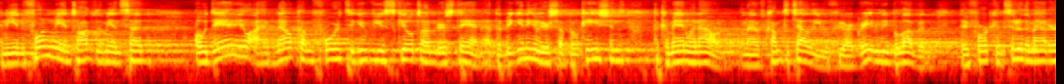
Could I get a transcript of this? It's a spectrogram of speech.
And he informed me and talked with me and said, O Daniel, I have now come forth to give you skill to understand. At the beginning of your supplications, the command went out, and I have come to tell you, if you are greatly beloved, therefore consider the matter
